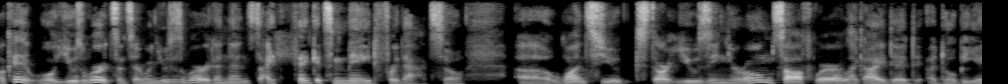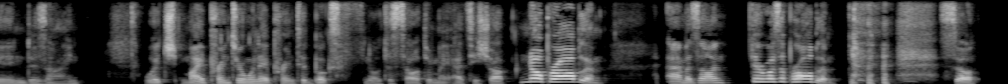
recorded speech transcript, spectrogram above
okay, we'll use Word since everyone uses Word. And then I think it's made for that. So uh, once you start using your own software, like I did, Adobe InDesign, which my printer, when I printed books, you know, to sell through my Etsy shop, no problem. Amazon, there was a problem. so,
